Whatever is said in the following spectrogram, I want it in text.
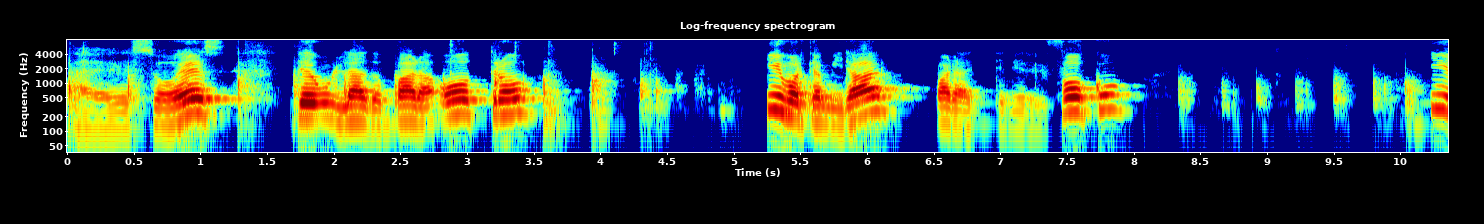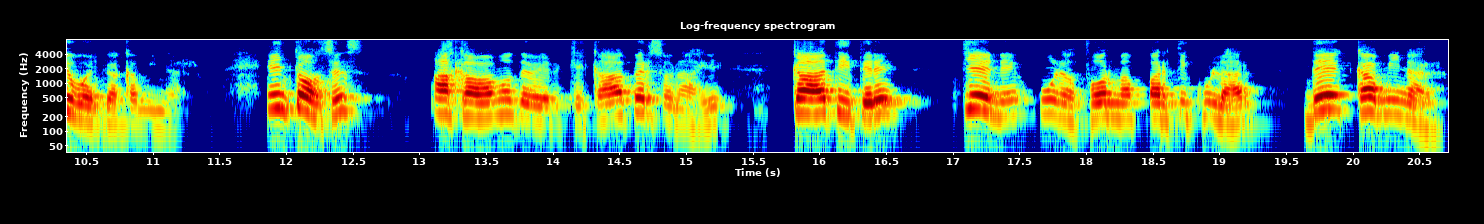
Eso es, de un lado para otro. Y voltea a mirar para tener el foco. Y vuelve a caminar. Entonces, acabamos de ver que cada personaje, cada títere, tiene una forma particular de caminar.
